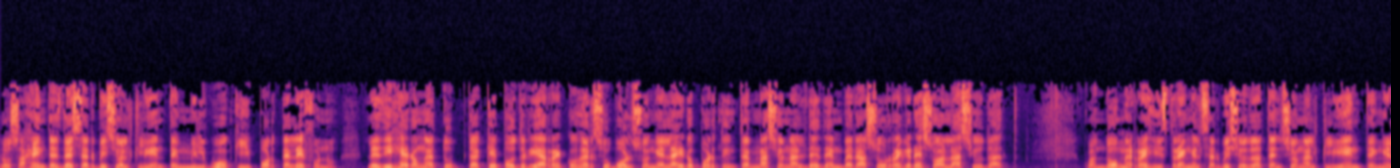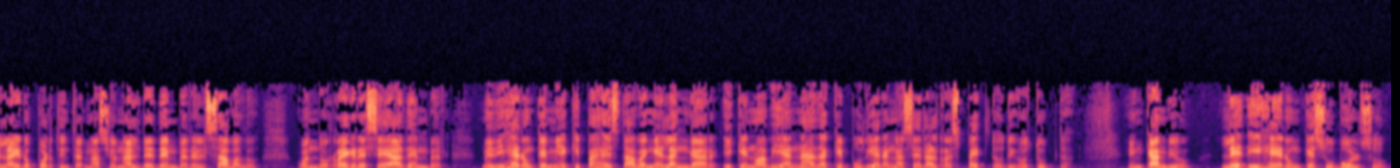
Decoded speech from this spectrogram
Los agentes de servicio al cliente en Milwaukee por teléfono le dijeron a Tupta que podría recoger su bolso en el Aeropuerto Internacional de Denver a su regreso a la ciudad. Cuando me registré en el servicio de atención al cliente en el Aeropuerto Internacional de Denver el sábado, cuando regresé a Denver, me dijeron que mi equipaje estaba en el hangar y que no había nada que pudieran hacer al respecto, dijo Tupta. En cambio, le dijeron que su bolso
